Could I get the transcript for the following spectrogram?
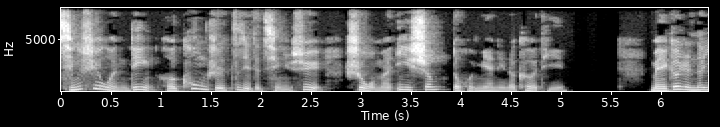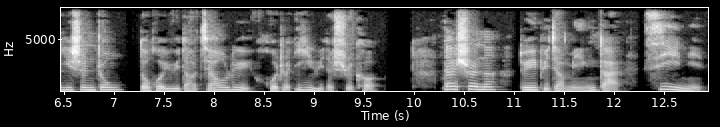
情绪稳定和控制自己的情绪，是我们一生都会面临的课题。每个人的一生中都会遇到焦虑或者抑郁的时刻，但是呢，对于比较敏感、细腻、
